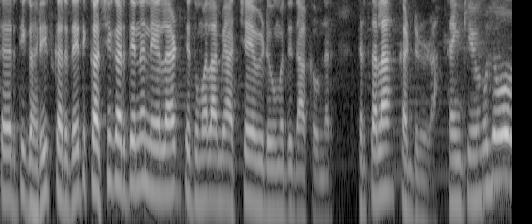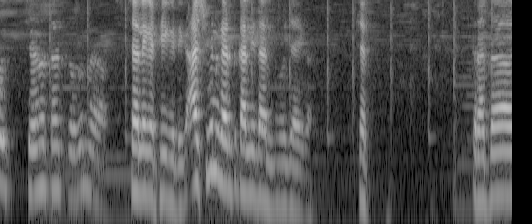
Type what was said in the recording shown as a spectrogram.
तर ती घरीच करते. ती कशी करते ना नेल आर्ट ते तुम्हाला आम्ही आजच्या या व्हिडिओमध्ये दाखवणार. तर चला कंटिन्यू राहा. थँक्यू मुझे वो चैनल सेट कर दो मेरा चलेगा ठीक है ठीक है अश्विन घर खाली डाल हो जाएगा. चल. तर आता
